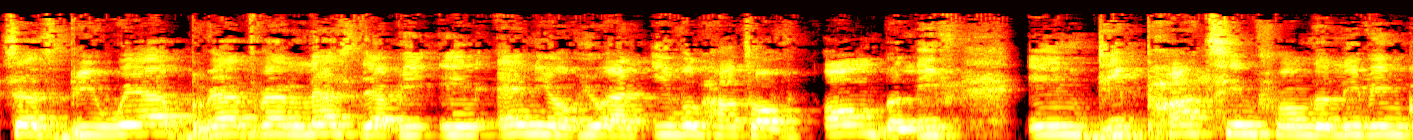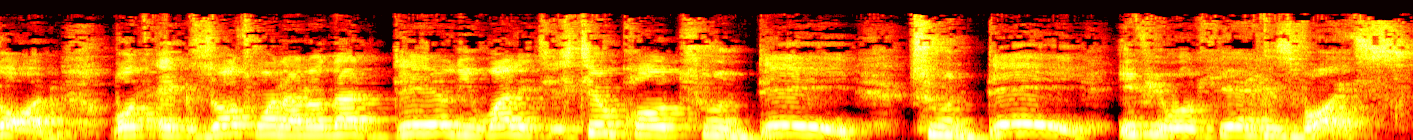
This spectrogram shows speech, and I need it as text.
says, beware brethren, lest there be in any of you an evil heart of unbelief in departing from the living God, but exhort one another daily while it is still called today, today, if you will hear his voice.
